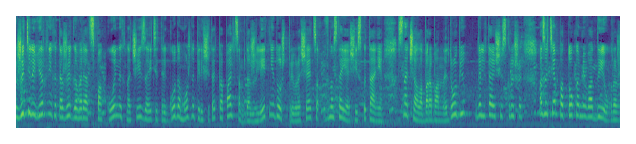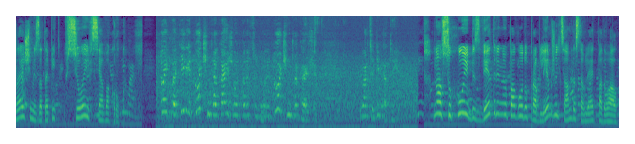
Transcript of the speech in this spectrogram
Жители верхних этажей говорят, спокойных ночей за эти три года можно пересчитать по пальцам. Даже летний дождь превращается в настоящее испытание. Сначала барабанной дробью, долетающей с крыши, а затем потоками воды, угрожающими затопить все и вся вокруг. В той квартире точно такая же вот процедура, точно такая же. 29-й. Ну а в сухую и безветренную погоду проблем жильцам доставляет подвал.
